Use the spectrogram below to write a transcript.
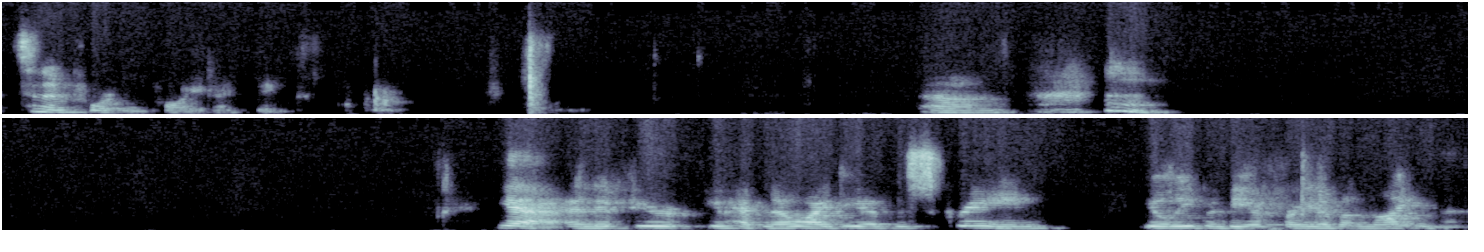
It's an important point, I think. Um, Yeah, and if you're you have no idea of the screen, you'll even be afraid of enlightenment.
